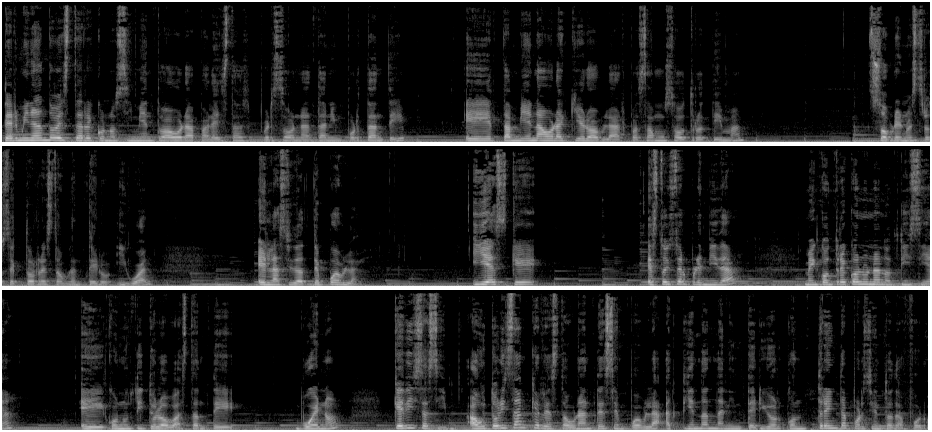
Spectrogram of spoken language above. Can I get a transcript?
terminando este reconocimiento ahora para esta persona tan importante, eh, también ahora quiero hablar, pasamos a otro tema, sobre nuestro sector restaurantero igual, en la ciudad de Puebla. Y es que estoy sorprendida me encontré con una noticia eh, con un título bastante bueno que dice así, autorizan que restaurantes en Puebla atiendan al interior con 30% de aforo.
